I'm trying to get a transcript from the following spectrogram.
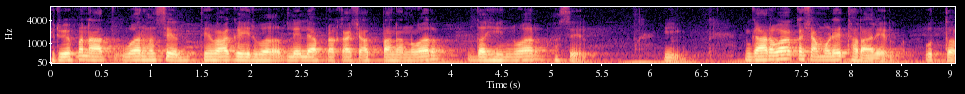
हिरवेपणात वर हसेल तेव्हा गहिरवरलेल्या प्रकाशात पानांवर दहींवर हसेल. ई. गारवा कशामुळे थरारेल? उत्तर.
